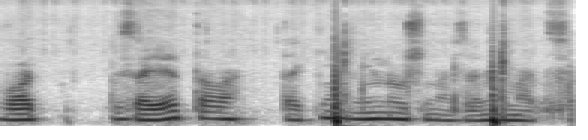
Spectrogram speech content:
Вот из-за этого таким не нужно заниматься.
